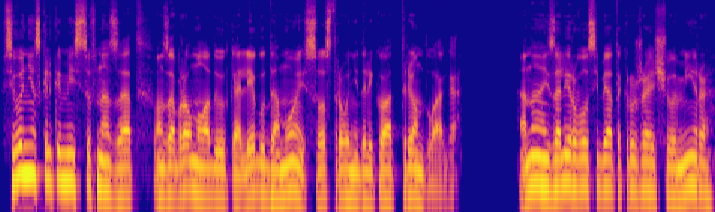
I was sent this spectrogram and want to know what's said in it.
Всего несколько месяцев назад он забрал молодую коллегу домой с острова недалеко от Трёндлага. Она изолировала себя от окружающего мира,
